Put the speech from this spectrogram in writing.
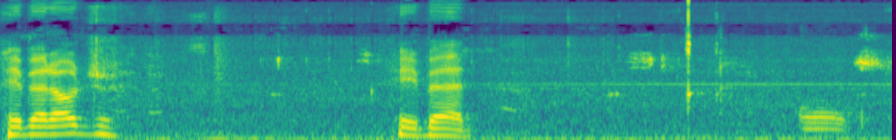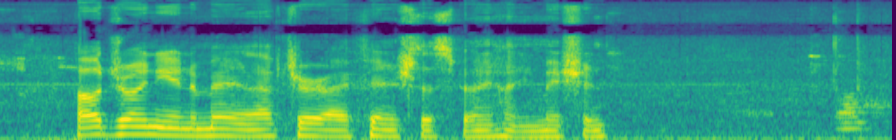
Hey, bed, I'll Hey, bed. I'll join you in a minute after I finish this bounty hunting mission. Oh.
